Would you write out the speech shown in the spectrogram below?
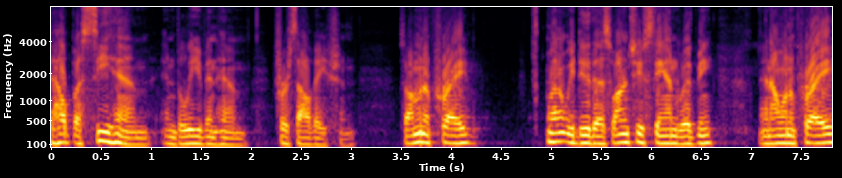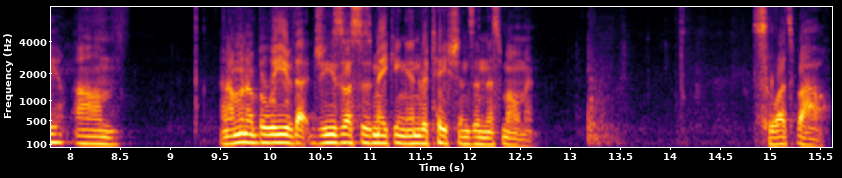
to help us see Him and believe in Him for salvation. So I'm going to pray. Why don't we do this? Why don't you stand with me? And I want to pray. Um, and I'm going to believe that Jesus is making invitations in this moment. So let's bow.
